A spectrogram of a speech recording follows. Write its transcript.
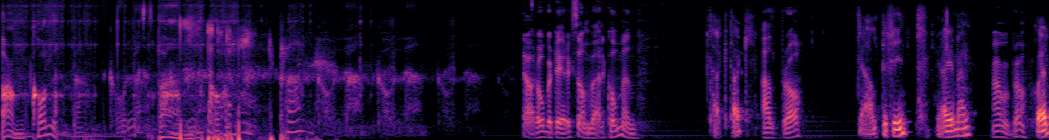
Bandkollen. Bandkollen. Ja, Robert Eriksson, välkommen. Tack, tack. Allt bra? Det är alltid fint. Jajamän. Ja, vad bra. Själv?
